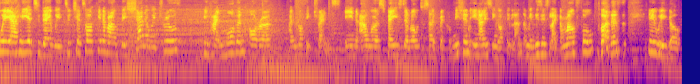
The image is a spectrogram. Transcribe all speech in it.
We are here today with Tugce talking about the shadowy truth behind modern horror and Gothic trends in our space, the road to self recognition in Alice in Gothic Land. I mean, this is like a mouthful, but here we go.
